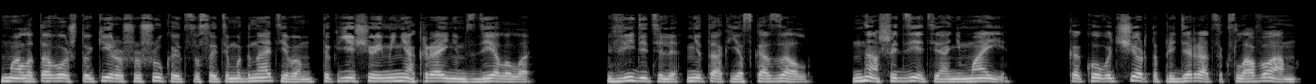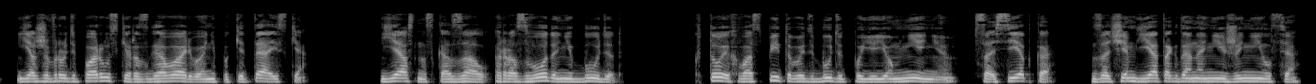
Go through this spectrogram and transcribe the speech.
Мало того, что Кира шушукается с этим Игнатьевым, так еще и меня крайним сделала. Видите ли, не так я сказал. Наши дети, а не мои. Какого черта придираться к словам? Я же вроде по-русски разговариваю, а не по-китайски. Ясно сказал, развода не будет. Кто их воспитывать будет, по ее мнению? Соседка? Зачем я тогда на ней женился?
